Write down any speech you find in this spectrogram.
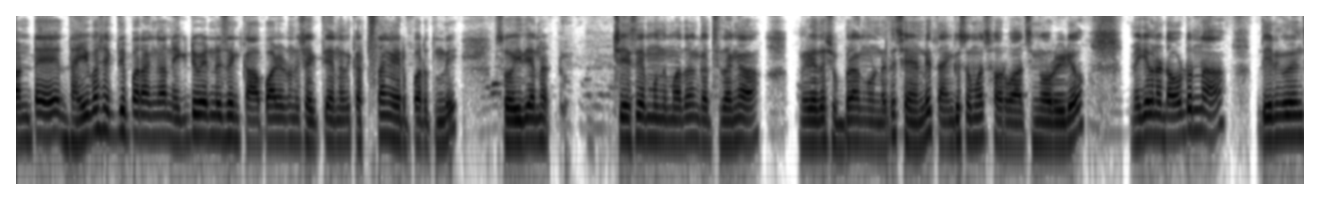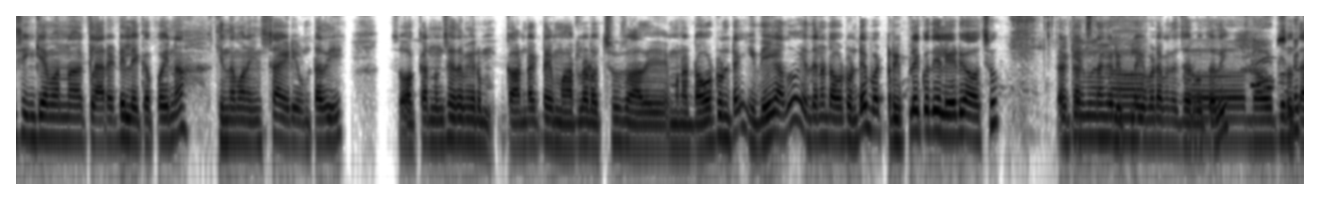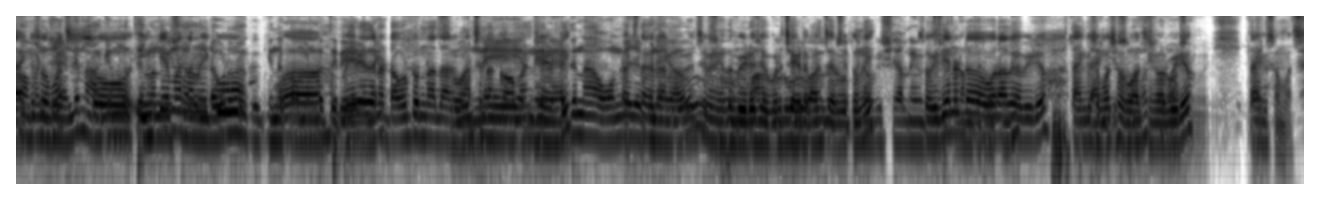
అంటే దైవశక్తి పరంగా నెగిటివ్ ఎనర్జీని కాపాడే శక్తి అనేది ఖచ్చితంగా ఏర్పడుతుంది. సో ఇది అన్నట్టు చేసే ముందు మాత్రం ఖచ్చితంగా మీరు ఏదో శుభ్రంగా ఉండైతే చేయండి. Thank you so much for watching our video మీకు ఏమైనా డౌట్ ఉన్నా దీని గురించి ఇంకేమన్నా క్లారిటీ లేకపోయినా కింద మన ఇన్స్టా ఐడి ఉంటుంది. సో అక్కడ నుంచి అయితే మీరు కాంటాక్ట్ అయ్యి మాట్లాడవచ్చు సో అది ఏమైనా డౌట్ ఉంటే ఇదే కాదు ఏదైనా డౌట్ ఉంటే బట్ రిప్లై కొద్దిగా లేట్ కావచ్చు. ఖచ్చితంగా రిప్లై ఇవ్వడం అయితే జరుగుతుంది. So thank you so much so ఇంకేమన్నా మీకు వేరే ఏదైనా డౌట్ ఉన్నా దాని గురించి నాకు కామెంట్ చేయండి. దాని గురించి నేను ఏదో వీడియో చెప్పడం గురువు చేయడం జరుగుతుంది. సో ఇది చెప్పడం ఓవరాల్గా video thank you so much for watching our video thank you so much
